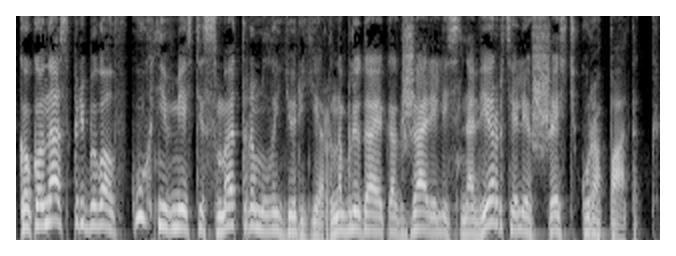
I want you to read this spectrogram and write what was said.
Коконас пребывал в кухне вместе с мэтром Лаюрьер, наблюдая, как жарились на вертеле шесть куропаток,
